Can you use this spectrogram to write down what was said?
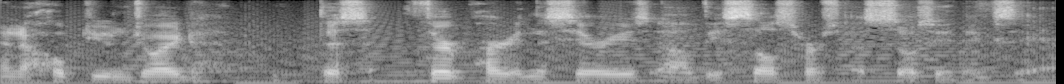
and I hope you enjoyed this third part in the series of the Salesforce Associate exam.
